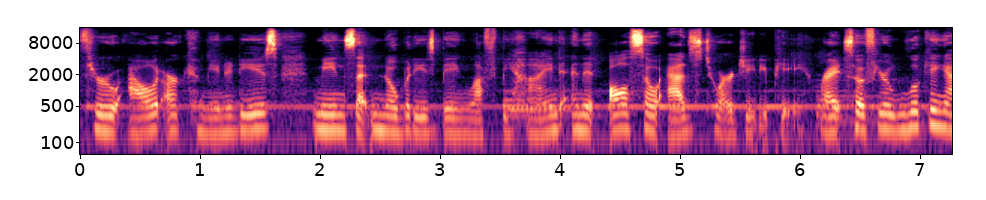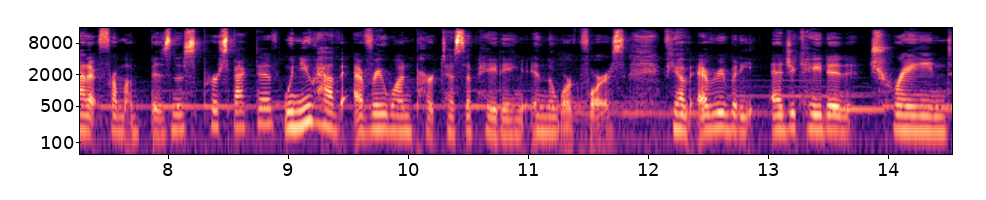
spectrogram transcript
throughout our communities means that nobody's being left behind and it also adds to our GDP, right? So if you're looking at it from a business perspective, when you have everyone participating in the workforce, if you have everybody educated, trained,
